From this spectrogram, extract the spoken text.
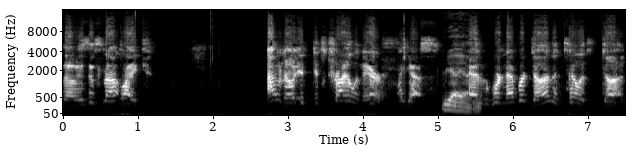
though is it's not like I don't know, it, it's trial and error, I guess. yeah, yeah, And we're never done until it's done,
